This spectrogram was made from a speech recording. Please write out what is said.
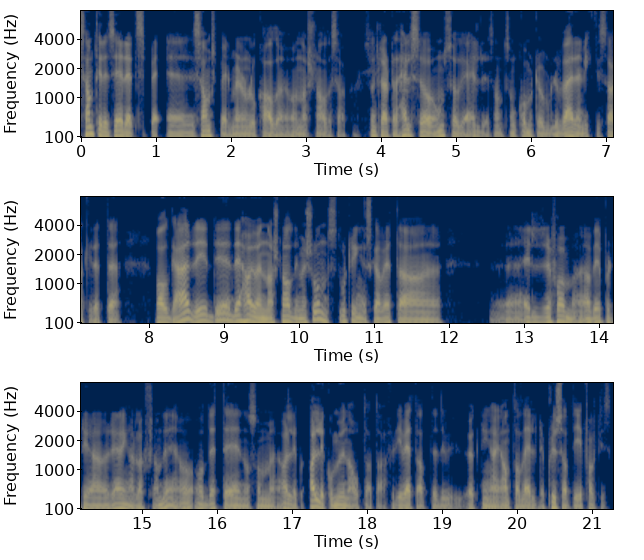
samtidig så er det et spe, eh, samspill mellom lokale og nasjonale saker. Så det er klart at helse og omsorg av eldre, sånt, som kommer til å være en viktig sak i dette valget her, det, det, det har jo en nasjonal dimensjon. Stortinget skal vedta Eh, eldrereform. Arbeiderpartiet og regjeringa har lagt fram det, og, og, dette er noe som alle, alle, kommuner er opptatt av. For de vet at det er økninga i antall eldre, pluss at de faktisk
